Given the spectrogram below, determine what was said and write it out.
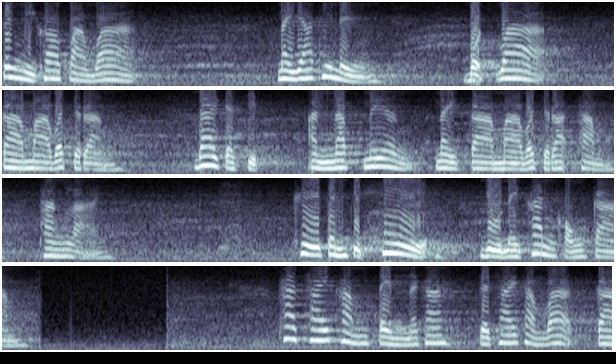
ซึ่งมีข้อความว่า นัยยะที่หนึ่ง บทว่ากามาวจรัง ได้แก่จิตอันนับเนื่องในกามาวจระธรรมทั้งหลาย คือเป็นจิตที่ อยู่ในขั้นของกาม ถ้าใช้คำเต็มนะคะ จะใช้คำว่ากา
